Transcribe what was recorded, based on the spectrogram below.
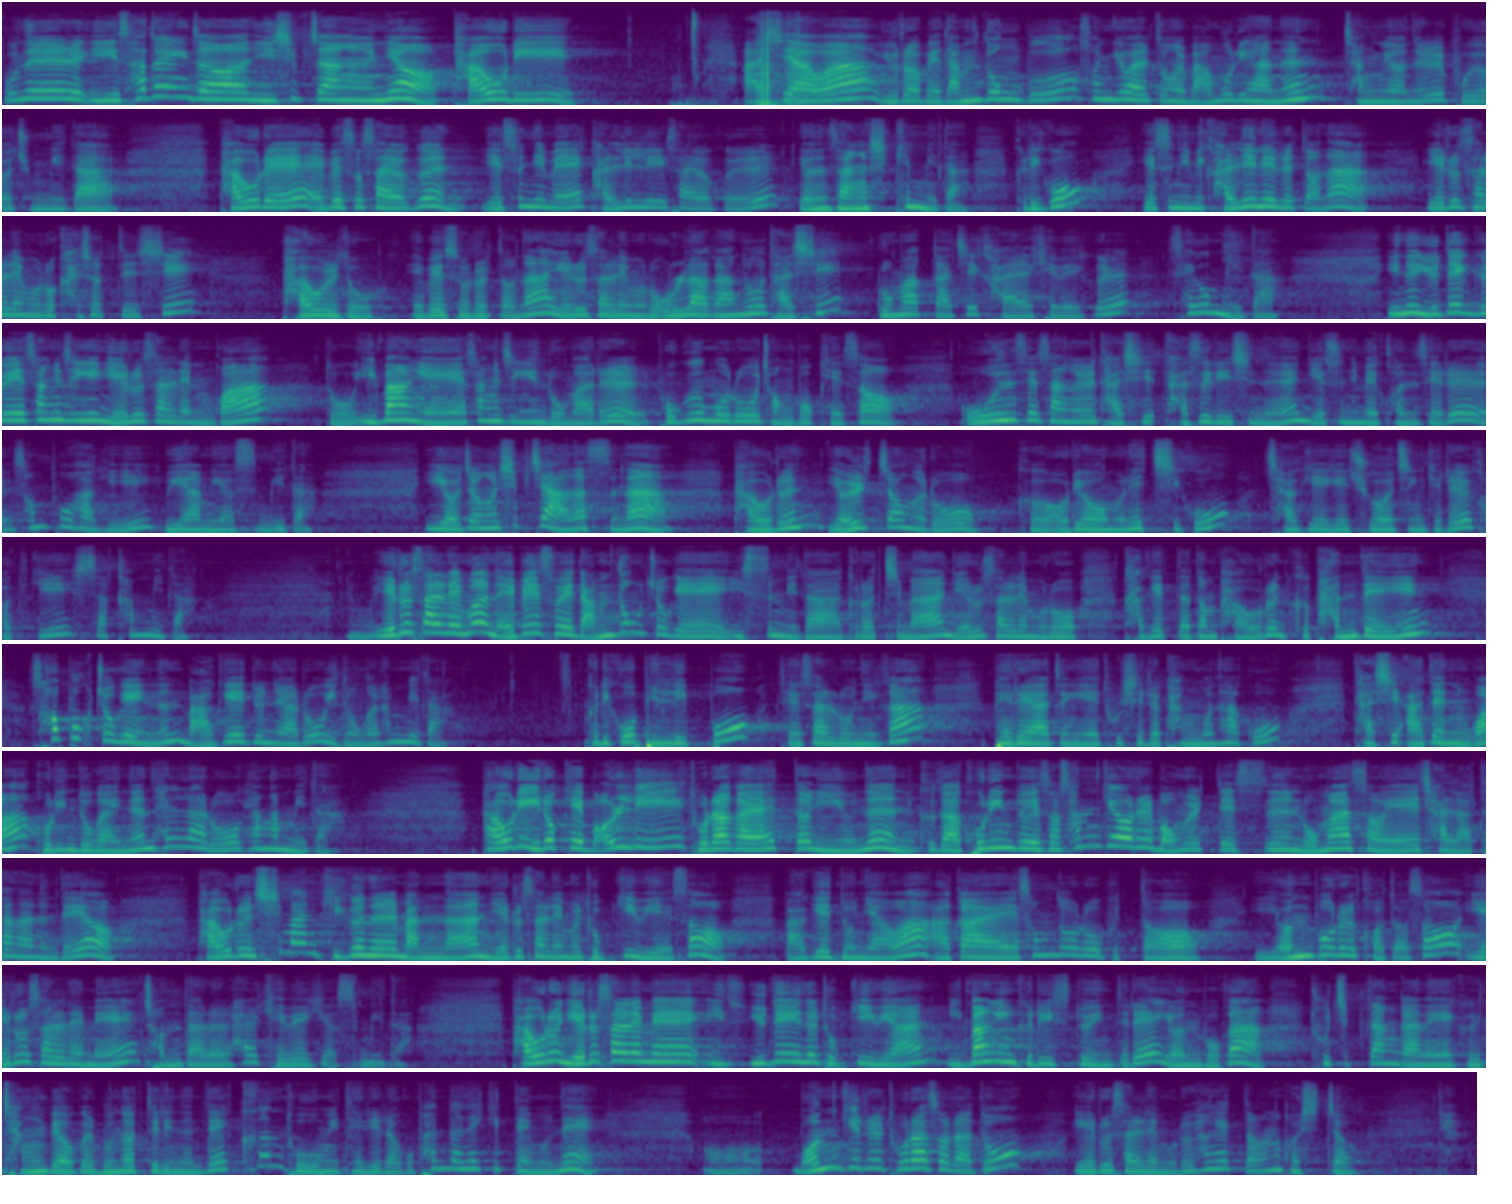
오늘 이 사도행전 20장은요, 바울이 아시아와 유럽의 남동부 선교 활동을 마무리하는 장면을 보여줍니다. 바울의 에베소 사역은 예수님의 갈릴리 사역을 연상시킵니다. 그리고 예수님이 갈릴리를 떠나 예루살렘으로 가셨듯이 바울도 에베소를 떠나 예루살렘으로 올라간 후 다시 로마까지 갈 계획을 세웁니다. 이는 유대교의 상징인 예루살렘과 또 이방의 상징인 로마를 복음으로 정복해서 온 세상을 다시 다스리시는 예수님의 권세를 선포하기 위함이었습니다. 이 여정은 쉽지 않았으나 바울은 열정으로 그 어려움을 헤치고 자기에게 주어진 길을 걷기 시작합니다. 음, 예루살렘은 에베소의 남동쪽에 있습니다. 그렇지만 예루살렘으로 가겠다던 바울은 그 반대인 서북 쪽에 있는 마게도냐로 이동을 합니다. 그리고 빌립보, 데살로니가, 베레아 등의 도시를 방문하고 다시 아덴과 고린도가 있는 헬라로 향합니다. 바울이 이렇게 멀리 돌아가야 했던 이유는 그가 고린도에서 3개월을 머물 때 쓴 로마서에 잘 나타나는데요. 바울은 심한 기근을 만난 예루살렘을 돕기 위해서 마게도냐와 아가야의 성도로부터 연보를 걷어서 예루살렘에 전달을 할 계획이었습니다. 바울은 예루살렘의 유대인을 돕기 위한 이방인 그리스도인들의 연보가 두 집단 간의 그 장벽을 무너뜨리는데 큰 도움이 되리라고 판단했기 때문에 어, 먼 길을 돌아서라도 예루살렘으로 향했던 것이죠.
